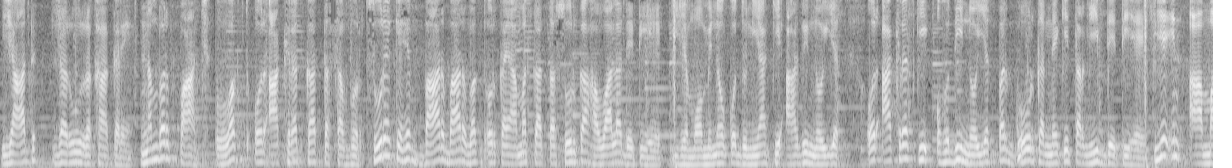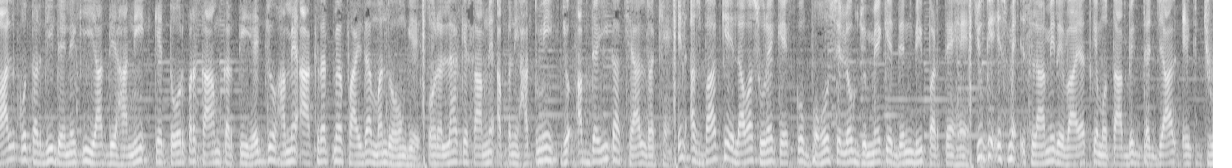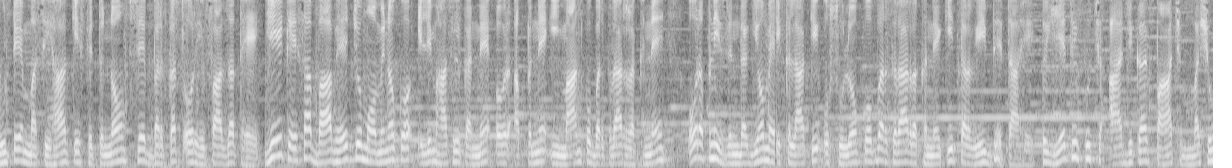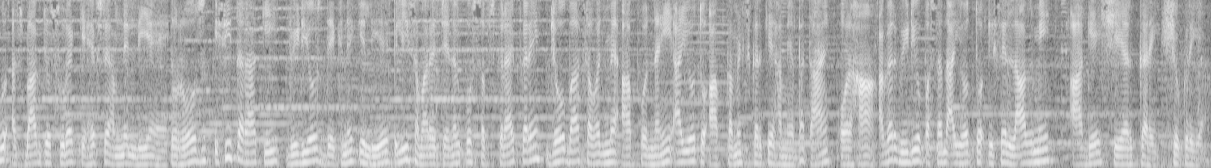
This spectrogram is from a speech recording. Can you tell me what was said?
याद ज़रूर रखा करें। नंबर पाँच, वक्त और आखिरत का तस्वुर। सूर्य कहफ बार बार वक्त और कयामत का तस्वुर का हवाला देती है। ये मोमिनों को दुनिया की आर्जी नोयत और आखिरत की अहदी नोयत पर गौर करने की तरगीब देती है। ये इन आमाल को तरजीह देने की याद दहानी के तौर पर काम करती है, जो हमें आखिरत में फ़ायदा मंद होंगे और अल्लाह के सामने अपनी हतमी, जो अबदही का ख्याल रखें। इन असबाब के अलावा सूर्य कैफ को बहुत से लोग जुम्मे के दिन भी पढ़ते हैं, क्योंकि इसमें इस्लामी रिवायत के मुताबिक दज्जाल एक झूठे मसीहा के फितनों से बरकत और हिफाजत है। ये एक ऐसा बाब है, जो मोमिनों को इल्म तालीम हासिल करने और अपने ईमान को बरकरार रखने और अपनी जिंदगियों में इखलाकी उसूलों को बरकरार रखने की तरगीब देता है। तो ये थे कुछ आज का पाँच मशहूर असबाग जो सूर्य कहफ से हमने लिए हैं। तो रोज इसी तरह की वीडियोस देखने के लिए प्लीज़ हमारे चैनल को सब्सक्राइब करें। जो बात समझ में आपको नहीं आई हो तो आप कमेंट्स करके हमें बताएँ। और हाँ अगर वीडियो पसंद आई हो तो इसे लाजमी आगे शेयर करें। शुक्रिया।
